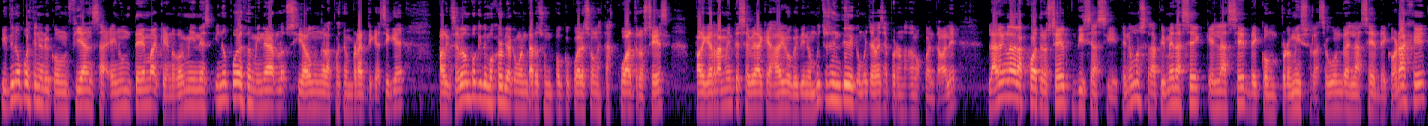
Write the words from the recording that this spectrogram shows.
y tú no puedes tener confianza en un tema que no domines y no puedes dominarlo si aún no lo has puesto en práctica. Así que para que se vea un poquito mejor voy a comentaros un poco cuáles son estas 4 Cs para que realmente se vea que es algo que tiene mucho sentido y que muchas veces pues, no nos damos cuenta, ¿vale? La regla de las 4 C dice así, tenemos la primera C que es la C de compromiso, la segunda es la C de coraje,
